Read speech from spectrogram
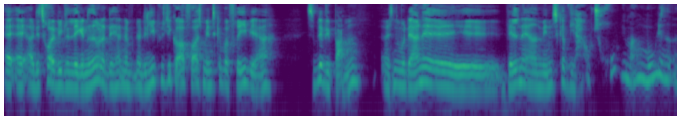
at, og det tror jeg virkelig ligger ned under det her, når, når det lige pludselig går op for os mennesker, hvor frie vi er, så bliver vi bange Altså moderne, øh, velnærede mennesker, vi har utrolig mange muligheder.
